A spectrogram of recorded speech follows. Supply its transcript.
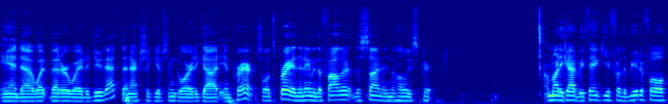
and uh, what better way to do that than actually give some glory to God in prayer? So let's pray in the name of the Father, the Son, and the Holy Spirit. Almighty God, we thank you for the beautiful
